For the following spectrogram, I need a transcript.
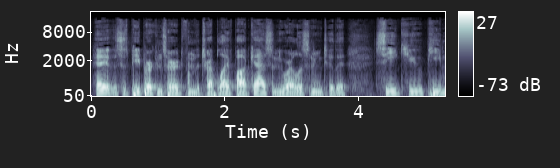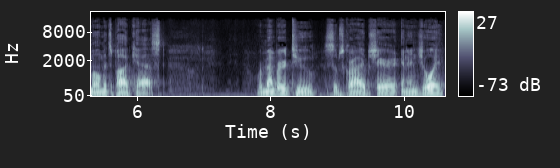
Hey, this is P. Perkins Heard from the Trap Life Podcast, and you are listening to the CQP Moments Podcast. Remember to subscribe, share, and enjoy.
